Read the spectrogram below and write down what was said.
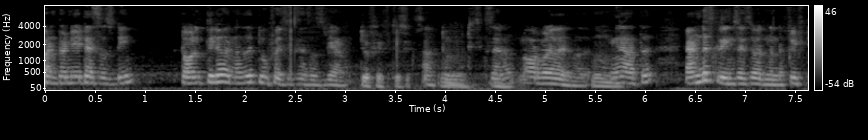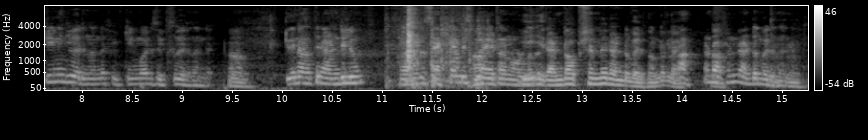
one twenty eight S S ഡിയും ട്വൽത്തിൽ വരുന്നത് two five six S S D ആണ്. ടു ഫിഫ്റ്റി സിക്സ് ആണ് നോർമൽ വരുന്നത്. ഇതിനകത്ത് രണ്ട് സ്ക്രീൻ സൈസ് വരുന്നുണ്ട്. ഫിഫ്റ്റീൻ ഇഞ്ച് വരുന്നുണ്ട് ഫിഫ്റ്റീൻ പോയിന്റ് സിക്സ് വരുന്നുണ്ട്. ഇതിനകത്ത് രണ്ടിലും നമുക്ക് സെക്കൻഡ് ഡിസ്പ്ലേ ആയിട്ടാണ് ഈ രണ്ട് ഓപ്ഷനിൽ രണ്ടും വരുന്നുണ്ട് അല്ലേ രണ്ട് ഓപ്ഷനിൽ രണ്ടും വരുന്നുണ്ട്.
